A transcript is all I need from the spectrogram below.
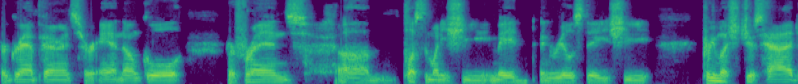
her grandparents her aunt and uncle her friends um, plus the money she made in real estate she pretty much just had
